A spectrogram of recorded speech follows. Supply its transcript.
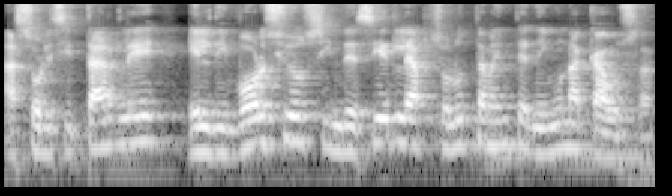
a solicitarle el divorcio sin decirle absolutamente ninguna causa.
